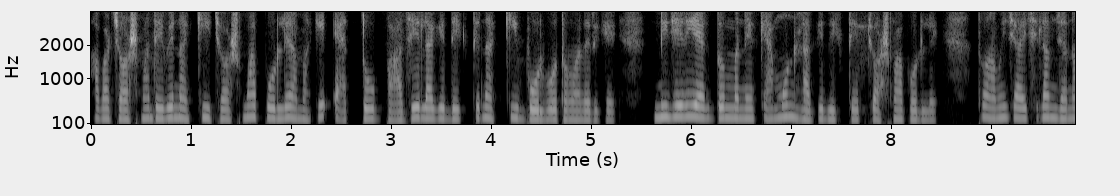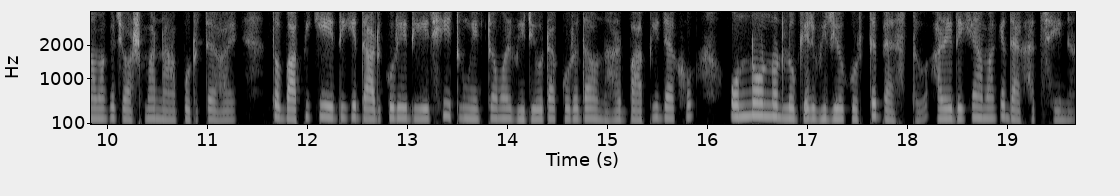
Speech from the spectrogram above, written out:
আবার চশমা দেবে না কি? চশমা পরলে আমাকে এত বাজে লাগে দেখতে না কি বলব তোমাদেরকে। নিজেরই একদম মানে কেমন লাগে দেখতে চশমা পরলে তো আমি চাইছিলাম যেন আমাকে চশমা না পড়তে হয়। তো বাপিকে এদিকে দাঁড় করিয়ে দিয়েছি, "তুমি একটু আমার ভিডিওটা করে দাও না।" আর বাপি দেখো অন্য, অন্য লোকের ভিডিও করতে ব্যস্ত। আর এদিকে আমাকে দেখাচ্ছেই না।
